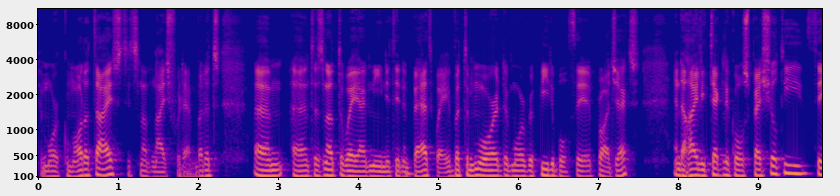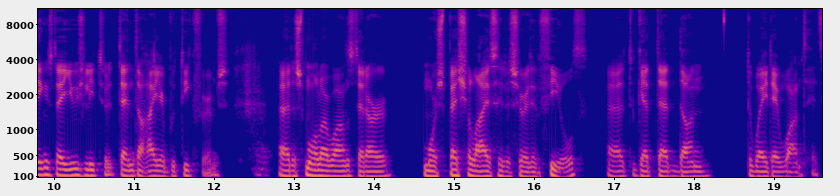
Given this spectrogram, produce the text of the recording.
the, more commoditized. It's not nice for them, but it's um, uh, that's not the way I mean it in a bad way. But the more the more repeatable th- projects and the highly technical specialty things, they usually t- tend to hire boutique firms. Yeah. Uh, the smaller ones that are more specialized in a certain field uh, to get that done the way they want it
